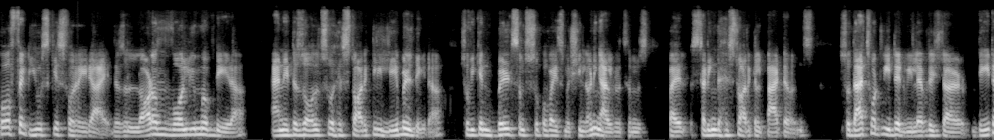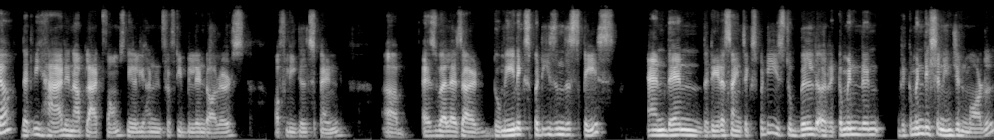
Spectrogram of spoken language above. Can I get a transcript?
perfect use case for AI. There's a lot of volume of data, and it is also historically labeled data. So we can build some supervised machine learning algorithms by studying the historical patterns. So that's what we did. We leveraged our data that we had in our platforms, nearly $150 billion of legal spend, uh, as well as our domain expertise in this space, and then the data science expertise to build a recommendation engine model,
